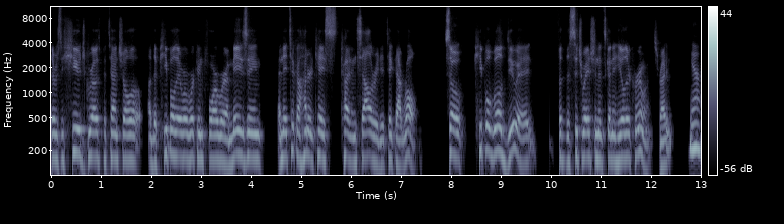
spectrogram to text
there was a huge growth potential. Uh, the people they were working for were amazing, and they took a 100K cut in salary to take that role. So people will do it for the situation that's going to heal their career wounds, right? Yeah.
